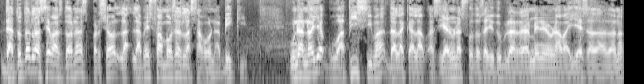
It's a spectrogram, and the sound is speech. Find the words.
de totes les seves dones, per això, la, la més famosa és la segona, Vicky. Una noia guapíssima, de la que la, hi ha unes fotos a YouTube, la, realment era una bellesa de dona.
